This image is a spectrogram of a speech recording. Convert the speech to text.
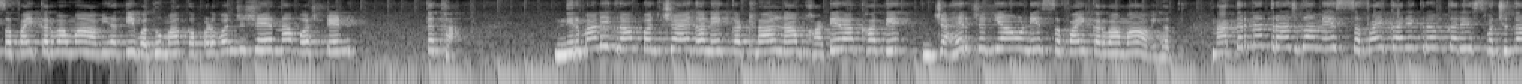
સફાઈ કરવામાં આવી હતી. વધુમાં કપડવંજ શહેરના બસ સ્ટેન્ડ તથા નિર્માલી ગ્રામ પંચાયત અને કઠલાલના ભાટેરા ખાતે જાહેર જગ્યાઓની સફાઈ કરવામાં આવી હતી. માતરના ત્રાજ ગામે સફાઈ કાર્યક્રમ કરી સ્વચ્છતા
